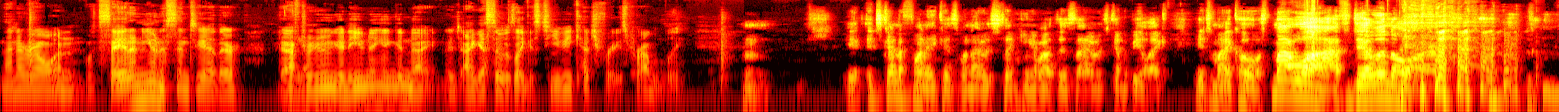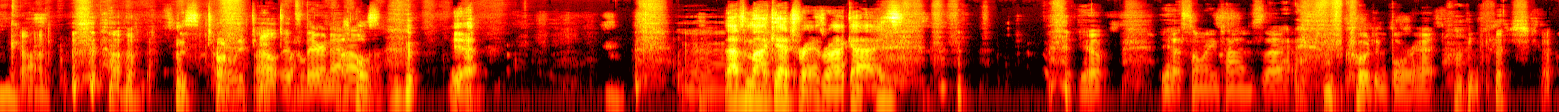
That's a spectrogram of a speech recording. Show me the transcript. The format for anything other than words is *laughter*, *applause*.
And then everyone would say it in unison together. Good Yeah. afternoon, good evening, and good night. I guess it was like his TV catchphrase, probably. It, it's kind of funny because when I was thinking about this, I was going to be like, "It's my co-host, my wife, Dylan Orr." *laughs* *laughs* God. *laughs* it's totally well, it's my- there now. whole- Yeah, Uh, that's my catchphrase, right, guys? yep. Yeah, so many times uh, *laughs* we've quoted Borat *laughs* on the show.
